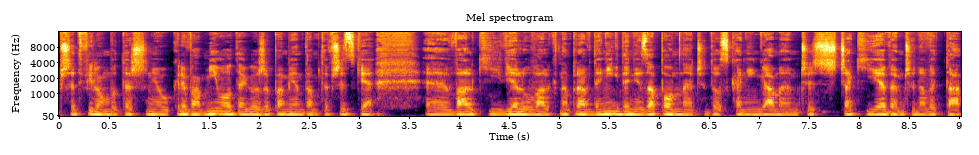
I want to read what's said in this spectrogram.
przed chwilą, bo też nie ukrywam, mimo tego, że pamiętam te wszystkie walki i wielu walk naprawdę nigdy nie zapomnę, czy to z Cunninghamem, czy z Czakijewem, czy nawet ta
